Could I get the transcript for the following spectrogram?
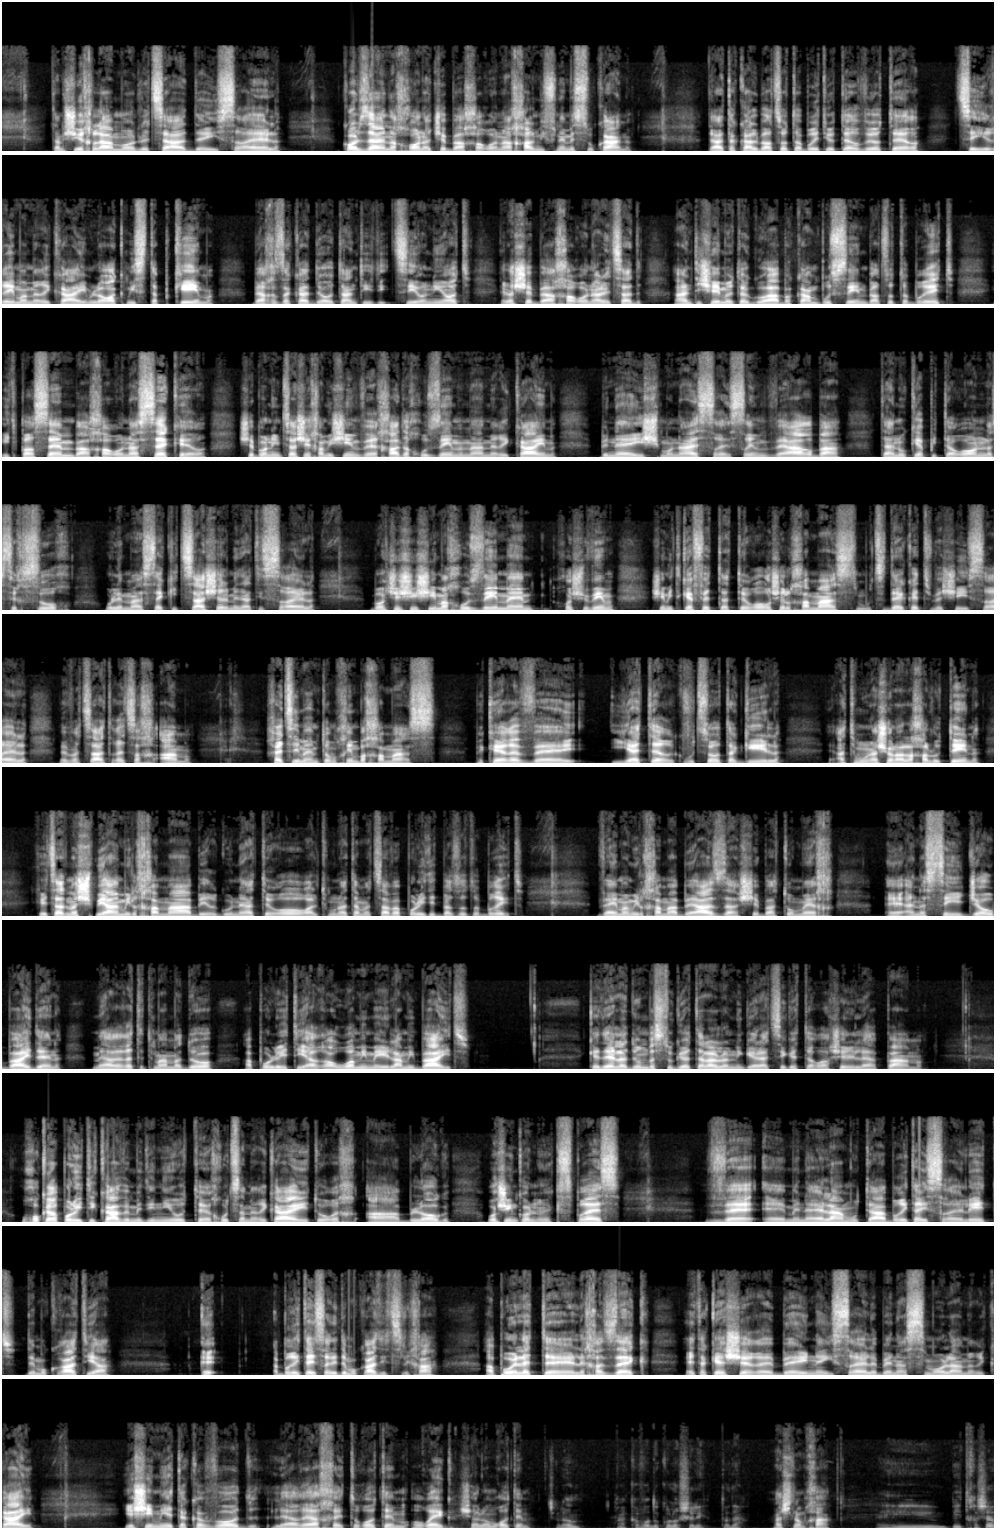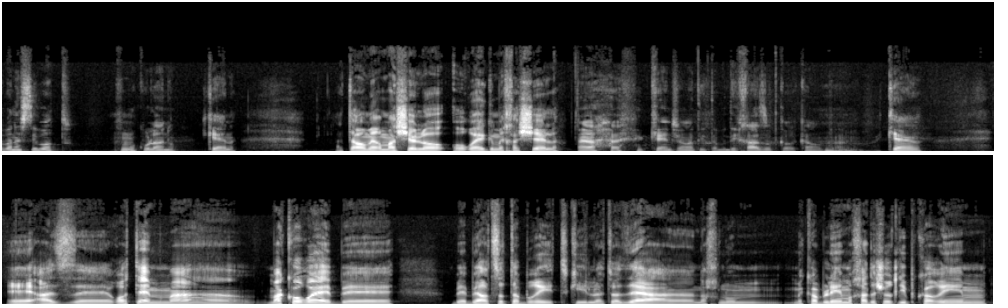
תמשיך לעמוד לצד uh, ישראל. כל זה היה נכון עד שבאחרונה חל מפנה מסוכן. דעת הקהל בארצות הברית יותר ויותר צעירים אמריקאים לא רק מסתפקים בהחזקת דעות אנטי-ציוניות, אלא שבאחרונה, לצד האנטישמיות הגואה בקמפוסים בארצות הברית, התפרסם באחרונה סקר שבו נמצא ש-51% מהאמריקאים בני 18-24 טענו כי הפתרון לסכסוך הוא למעשה קיצה של מדינת ישראל, בעוד ש-60% מהם חושבים שמתקפת הטרור של חמאס מוצדקת ושישראל מבצעת רצח עם. חצי מהם תומכים בחמאס. בקרב uh, יתר קבוצות הגיל, התמונה שונה לחלוטין. כיצד משפיעה המלחמה בארגוני הטרור על תמונת המצב הפוליטית בארצות הברית? והאם המלחמה בעזה, שבה תומך uh, הנשיא ג'ו ביידן, מערערת את מעמדו הפוליטי הרעוע ממילא מבית? כדי לדון בסוגיות הללו אני גאה להציג את האורח שלי להפעם. הוא חוקר פוליטיקה ומדיניות אה, חוץ אמריקאית, הוא עורך הבלוג וושינגטון אקספרס ומנהל העמותה הברית הישראלית דמוקרטיה, אה, הברית הישראלית דמוקרטית, סליחה, הפועלת אה, לחזק את הקשר בין ישראל לבין השמאל האמריקאי. יש עימי את הכבוד לארח את רותם אורג. שלום רותם. שלום. הכבוד הוא כולו שלי, תודה. מה שלומך? אה, בהתחשב בנסיבות, כמו כולנו. כן. אתה אומר מה שלא הורג מחשל. אה, כן, שמעתי את הבדיחה הזאת כבר כמה פעמים. כן. אה, אז רותם, מה, מה קורה ב, ב, בארצות הברית? כאילו, אתה יודע, אנחנו מקבלים חדשות לבקרים,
